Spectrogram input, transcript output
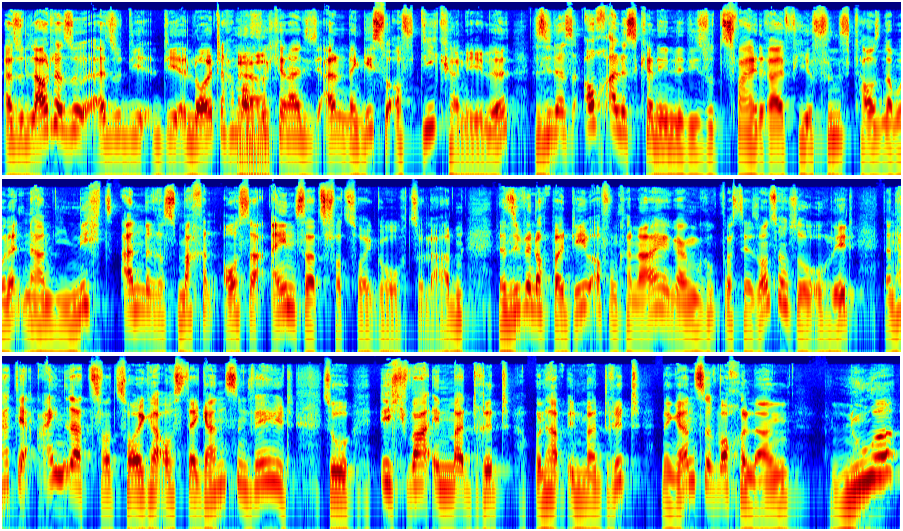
also lauter so, also die, die Leute haben ja. auch wirklich Kanäle, die sich an, und dann gehst du auf die Kanäle, dann sind das auch alles Kanäle, die so 2, 3, 4, 5000 Abonnenten haben, die nichts anderes machen, außer Einsatzfahrzeuge hochzuladen. Dann sind wir noch bei dem auf den Kanal gegangen und geguckt, was der sonst noch so hochlädt. Dann hat der Einsatzfahrzeuge aus der ganzen Welt. So, ich war in Madrid und habe in Madrid eine ganze Woche lang nur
